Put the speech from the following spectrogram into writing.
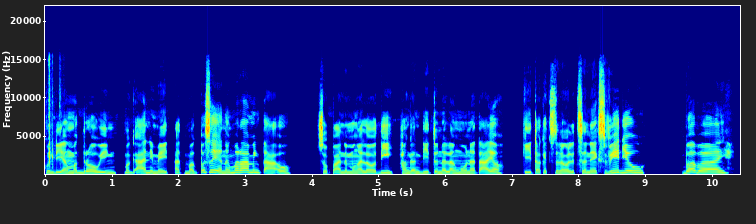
kundi ang mag-drawing, mag-animate at magpasaya ng maraming tao. So paano mga Lodi, hanggang dito na lang muna tayo. Kita-kits na lang ulit sa next video. Bye-bye!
